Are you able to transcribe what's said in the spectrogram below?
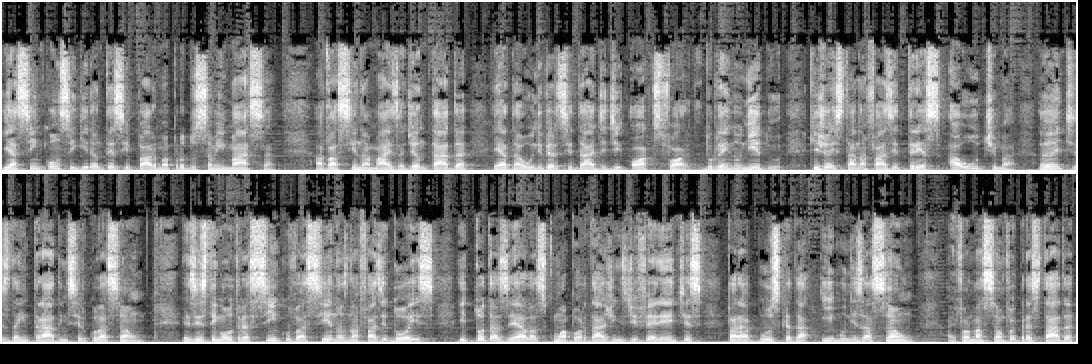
e assim conseguir antecipar uma produção em massa. A vacina mais adiantada é a da Universidade de Oxford, do Reino Unido, que já está na fase 3, a última, antes da entrada em circulação. Existem outras cinco vacinas na fase 2 e todas elas com abordagens diferentes para a busca da imunização. A informação foi prestada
